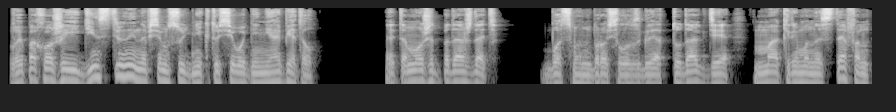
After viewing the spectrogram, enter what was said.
Вы, похоже, единственный на всем судне, кто сегодня не обедал. Это может подождать. Боцман бросил взгляд туда, где Макримон и Стефан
